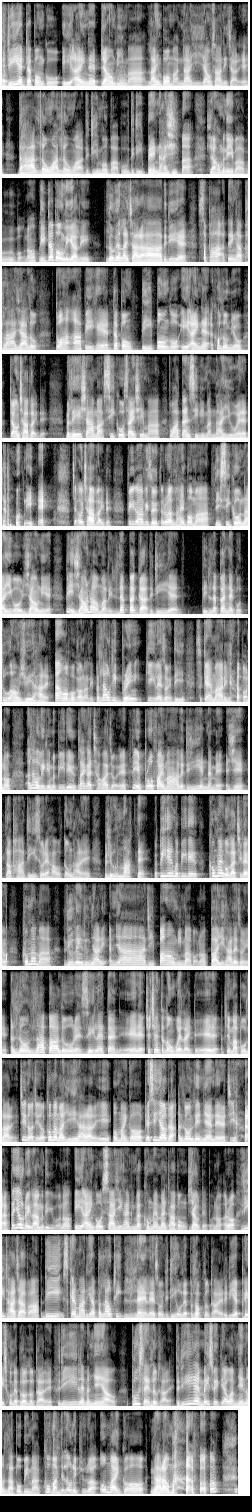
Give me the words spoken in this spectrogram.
တတိရဲ့ဓာတ်ပုံကို AI နဲ့ပြောင်းပြီးမှ line ပေါ်မှာနာယီရောင်းစားနေကြတယ်။ဒါကလုံးဝလုံးဝတတိမဟုတ်ပါဘူး။တတိဘယ်နာယီမှရောင်းမနေပါဘူးပေါ့နော်။ဒီဓာတ်ပုံလေးကလေလုံးရလိုက်ကြတာတတိရဲ့စပားအသင်းကဖလားရလို့တွားအားပေးခဲ့တဲ့ဓာတ်ပုံဒီပုံကို AI နဲ့အခုလိုမျိုးပြောင်းချပလိုက်တယ်။မလေးရှားမှာစီကိုဆိုင်ရှိမှာတွားတန်းစီပြီးမှနာယီဝဲတဲ့ဓာတ်ပုံနေနဲ့ ကြောင်းချပလိုက်တယ်ပြီးတော့ပြီဆိုရင်တို့က line ပေါ်မှာဒီစီကိုနာယီကိုရောင်းနေရယ်ပြီးရင်ရောင်းတာအောင်မှလေလက်ပတ်ကတတိရဲ့ဒီလက်ပတ်နဲ့ကိုတူအောင်ရွေးရတယ်အံ့ဩဖို့ကောင်းတာလေဘယ်လောက်ထိ brain ပြေးလဲဆိုရင်ဒီ scammer တွေကပေါ့နော်အဲ့လောက်လေးတွေမပြီးသေးဘူး like က600ကျော်တယ်ပြီးရင် profile မှာကလေတတိရဲ့နာမည်အရင်လာဖာဒီဆိုတဲ့ဟာကိုတုံးထားတယ် blue mark နဲ့မပြီးသေးဘူးမပြီးသေးဘူး comment ကိုလာကြည့်လိုက်အောင် comment မှာ လူလိန်လူညာတွေအများကြီးပေါင်းပြီးမှပေါ့နော်။ဘာကြီးထားလဲဆိုရင်အလွန်လှပလို့တဲ့ဈေးလဲတန်တယ်တဲ့။ချစ်ချင်းတစ်လုံးဝယ်လိုက်တယ်တဲ့အပြစ်မှာပိုလာတယ်။ကြည့်တော့ကြည့်တော့ comment မှာရေးထားတာလေ။ Oh my god ပျက်စီးရောက်တာအလွန်လင်းမြန်တယ်တဲ့။ကြည့်ရတာတရုပ်တွေလားမသိဘူးပေါ့နော်။ AI ကိုစာရေးခိုင်းပြီးမှ comment မှန်ထားပုံရောက်တယ်ပေါ့နော်။အဲ့တော့သတိထားကြပါ။ဒီ scammer တွေကဘယ်လောက်ထိလဲလဲဆိုရင်ဒီဒီကိုလည်း block လုပ်ထားတယ်။ဒီဒီရဲ့ page ကိုလည်း block လုပ်ထားတယ်။ဒီဒီလည်းမမြင်ရအောင် boost လည်းလုပ်ထားတယ်တတိရဲ့မိတ်ဆွေတယောက်ကမြင်လို့လာပုတ်ပြီးမှကို့မှာမျက်လုံးတွေပြူတော့ oh my god ငါတော်မှပေါ့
